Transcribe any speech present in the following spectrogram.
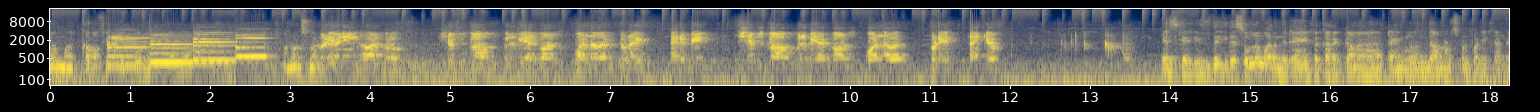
நம்ம காஃபி டீ போடுறதுக்காக announcement Good evening, all crew. Ship's clock will be advanced one hour tonight. I repeat, ship's clock will be advanced one hour today. Thank you. Yes இது இதை சொல்ல மறந்துட்டேன் இப்போ கரெக்டான டைமில் வந்து அனௌன்ஸ்மெண்ட் பண்ணியிருக்காங்க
